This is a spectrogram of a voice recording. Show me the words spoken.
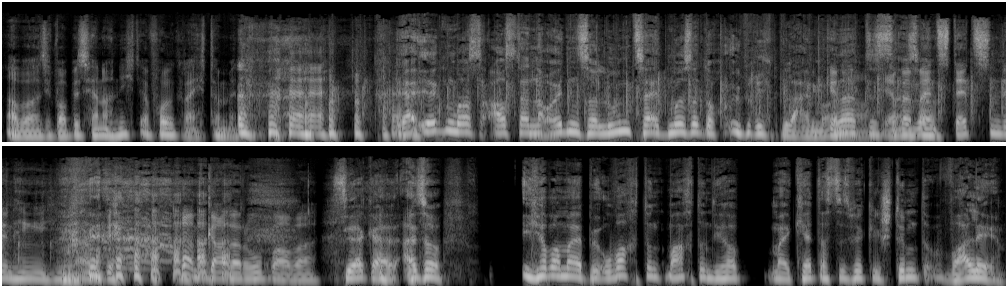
Aber sie war bisher noch nicht erfolgreich damit. Ja, irgendwas aus deiner alten Saloonzeit muss ja doch übrig bleiben, genau. oder? Das ja, aber also mein Stetson, den hänge ich hier an, an Garderobe, aber sehr geil. Also ich habe einmal eine Beobachtung gemacht und ich habe mal gehört, dass das wirklich stimmt. Walle,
